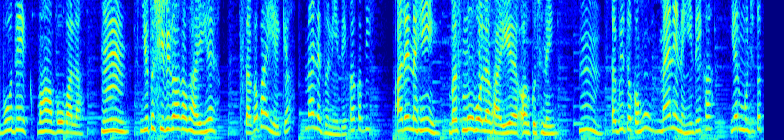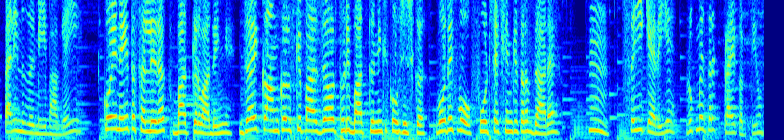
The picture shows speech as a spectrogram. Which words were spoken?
वो देख वहाँ वो वाला। हम्म ये तो शिविका का भाई है। सगा भाई है क्या? मैंने तो नहीं देखा कभी। अरे नहीं बस मुँह बोला भाई है और कुछ नहीं। हम्म। तभी तो कहूँ मैंने नहीं देखा। यार मुझे तो पहली नज़र में ही भाग गया ये। कोई नहीं तसल्ली रख बात करवा देंगे। जा एक काम कर उसके पास जा और थोड़ी बात करने की कोशिश कर। वो देख वो फ़ूड सेक्शन की तरफ़ जा रहा है। हम्म सही कह रही है। रुक मैं जरा ट्राई करती हूँ।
